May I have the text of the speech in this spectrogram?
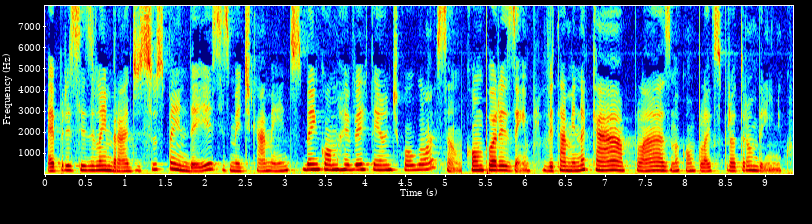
É preciso lembrar de suspender esses medicamentos, bem como reverter a anticoagulação, como por exemplo, vitamina K, plasma, complexo protrombínico.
